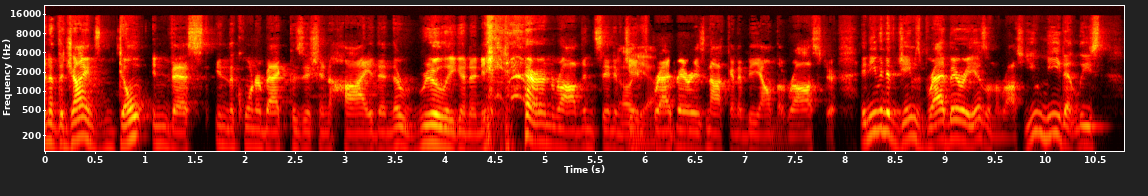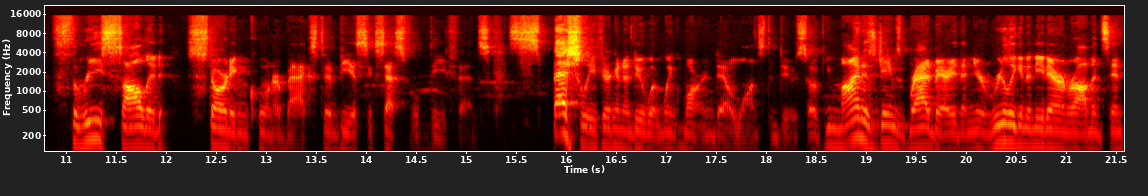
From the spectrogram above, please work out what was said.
And if the Giants don't invest in the cornerback position high, then they're really going to need Aaron Robinson if oh, James yeah. Bradberry is not going to be on the roster. And even if James Bradberry is on the roster, you need at least three solid starting cornerbacks to be a successful defense, especially if you're going to do what Wink Martindale wants to do. So if you minus James Bradberry, then you're really going to need Aaron Robinson.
